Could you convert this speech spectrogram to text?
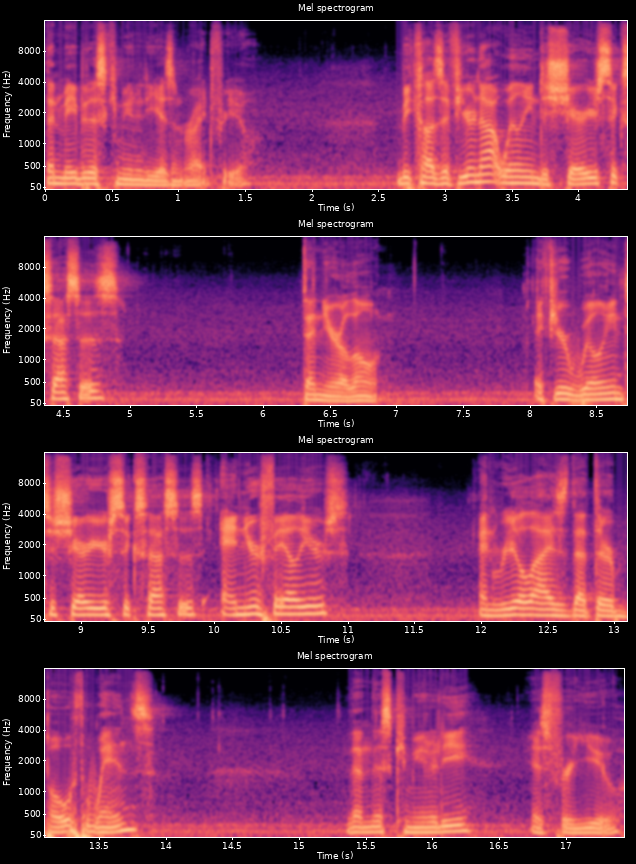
then maybe this community isn't right for you. Because if you're not willing to share your successes, then you're alone. If you're willing to share your successes and your failures, and realize that they're both wins, then this community is for you.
